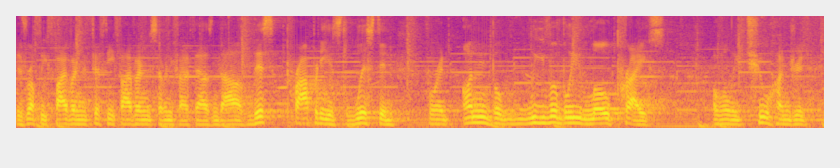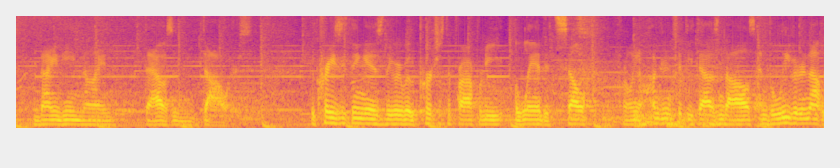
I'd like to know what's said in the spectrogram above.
is roughly $550,000, $575,000. This property is listed for an unbelievably low price of only $299,000. The crazy thing is they were able to purchase the property, the land itself, for only $150,000. And believe it or not,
